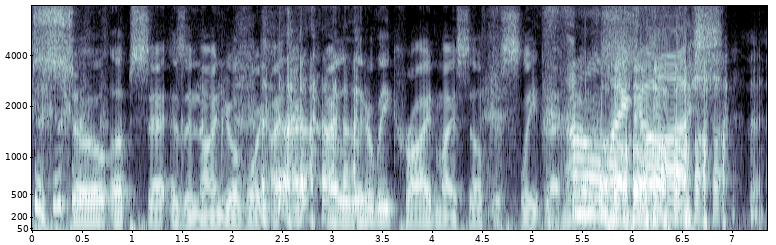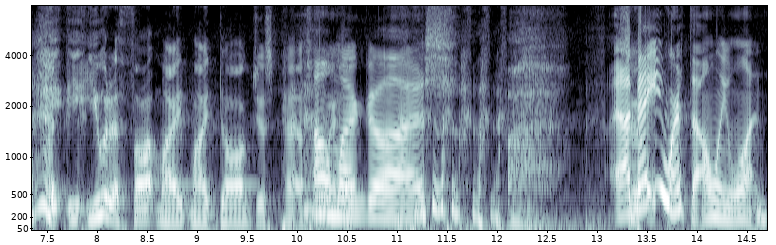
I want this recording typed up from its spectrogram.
so upset as a nine year old boy. I, I, I literally cried myself to sleep that night. Oh was my oh. gosh. Y- y- you would have thought my, my dog just passed Oh my Like, gosh. I So- bet you weren't the only one.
